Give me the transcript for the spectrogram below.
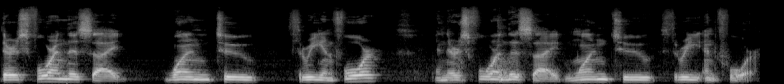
There's four on this side, one, two, three, and four. And there's four on this side, one, two, three, and four.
